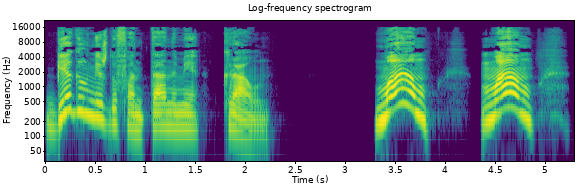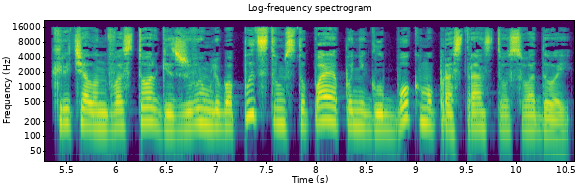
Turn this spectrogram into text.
бегал между фонтанами Краун. «Мам! Мам!» — кричал он в восторге, с живым любопытством ступая по неглубокому пространству с водой.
